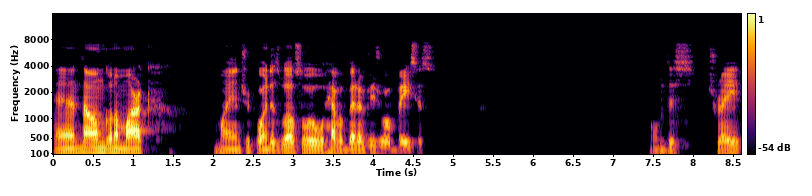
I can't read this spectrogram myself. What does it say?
And now I'm gonna mark my entry point as well so we will have a better visual basis on this trade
